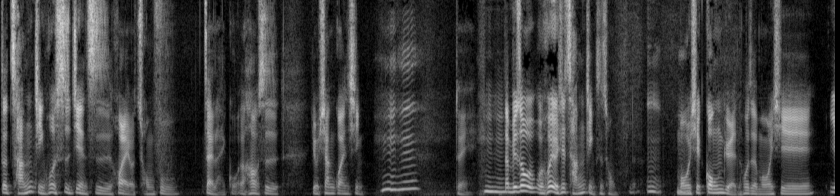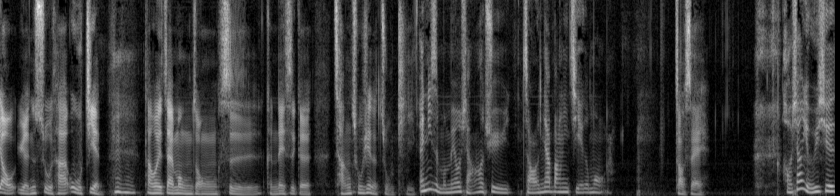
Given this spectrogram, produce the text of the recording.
的场景或事件是后来有重复再来过，然后是有相关性。嗯哼。对。那比如说，我会有一些场景是重复的。嗯。某一些公园或者某一些。要元素，它物件，它会在梦中是可能类似个常出现的主题。哎，你怎么没有想要去找人家帮你解个梦啊？找谁？好像有一些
